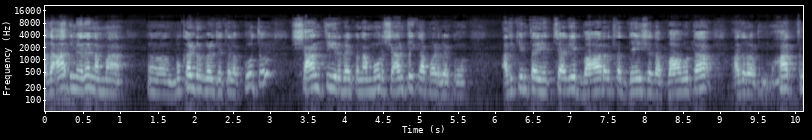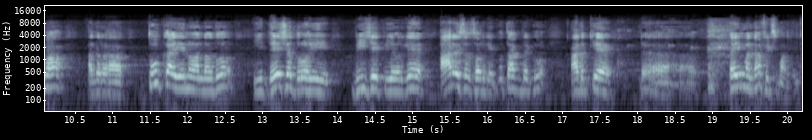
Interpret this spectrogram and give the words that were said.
ಅದಾದ್ಮೇಲೆ ನಮ್ಮ ಮುಖಂಡರುಗಳ ಜೊತೆಲ್ಲ ಕೂತು ಶಾಂತಿ ಇರಬೇಕು. ನಮ್ಮೂರು ಶಾಂತಿ ಕಾಪಾಡಬೇಕು. ಅದಕ್ಕಿಂತ ಹೆಚ್ಚಾಗಿ ಭಾರತ ದೇಶದ ಬಾವುಟ ಅದರ ಮಹತ್ವ ಅದರ ತೂಕ ಏನು ಅನ್ನೋದು ಈ ದೇಶದ್ರೋಹಿ ಬಿಜೆಪಿಯವರಿಗೆ ಆರ್ ಎಸ್ ಎಸ್ ಅವರಿಗೆ ಗೊತ್ತಾಗಬೇಕು. ಅದಕ್ಕೆ ಟೈಮ್ ಅನ್ನ ಫಿಕ್ಸ್ ಮಾಡ್ತೀನಿ.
